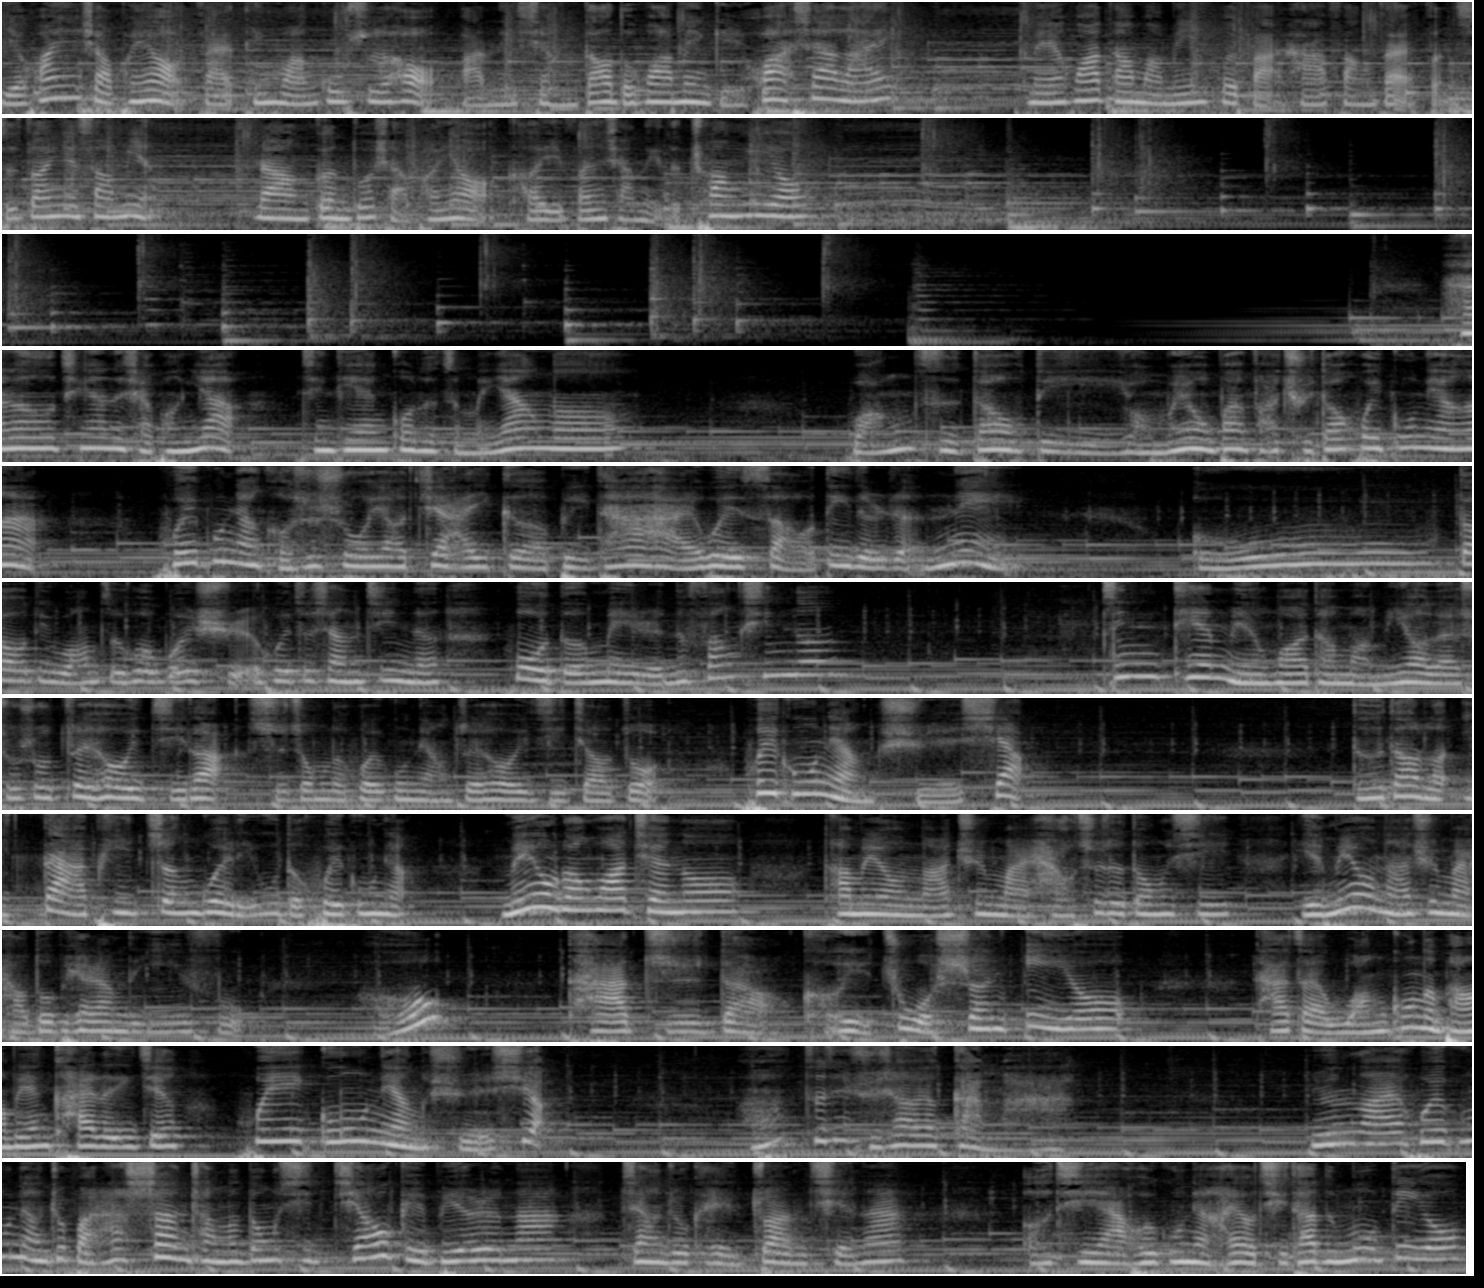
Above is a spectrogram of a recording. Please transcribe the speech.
也欢迎小朋友在听完故事后，把你想到的画面给画下来。棉花糖妈咪会把它放在粉丝专页上面，让更多小朋友可以分享你的创意哦。Hello，亲爱的小朋友，今天过得怎么样呢？王子到底有没有办法娶到灰姑娘啊？灰姑娘可是说要嫁一个比她还会扫地的人呢。哦，到底王子会不会学会这项技能，获得美人的芳心呢？今天棉花糖妈咪要来说说最后一集啦，失踪的灰姑娘最后一集叫做《灰姑娘学校》。得到了一大批珍贵礼物的灰姑娘，没有乱花钱哦。她没有拿去买好吃的东西，也没有拿去买好多漂亮的衣服。哦，他知道可以做生意哦。他在王宫的旁边开了一间灰姑娘学校。嗯，这间学校要干嘛？原来灰姑娘就把她擅长的东西交给别人呐，这样就可以赚钱啊。而且呀，灰姑娘还有其他的目的哦。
